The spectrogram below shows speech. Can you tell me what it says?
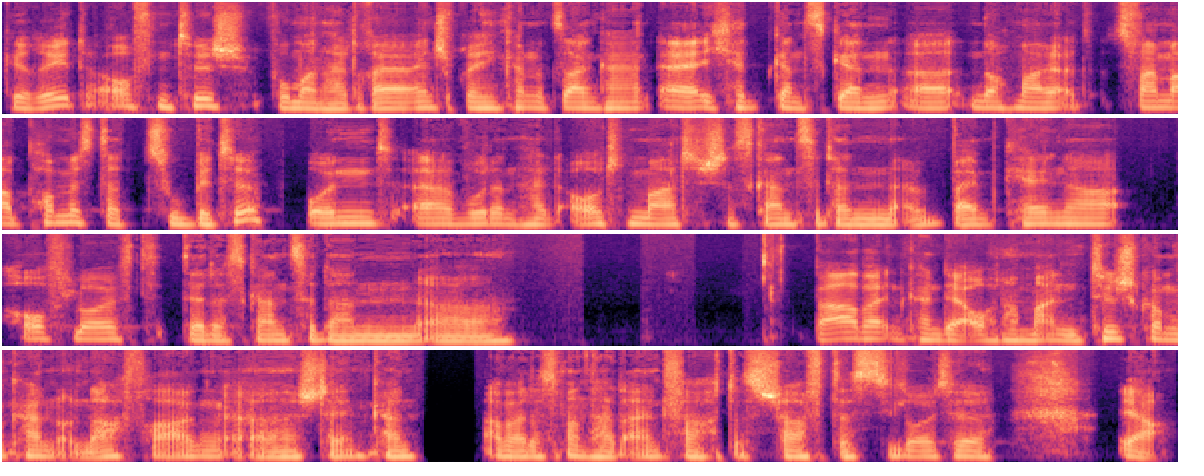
Gerät auf dem Tisch, wo man halt reinsprechen kann und sagen kann, äh, ich hätte ganz gern äh, nochmal zweimal Pommes dazu bitte und äh, wo dann halt automatisch das Ganze dann äh, beim Kellner aufläuft, der das Ganze dann äh, bearbeiten kann, der auch nochmal an den Tisch kommen kann und Nachfragen äh, stellen kann. Aber dass man halt einfach das schafft, dass die Leute ja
